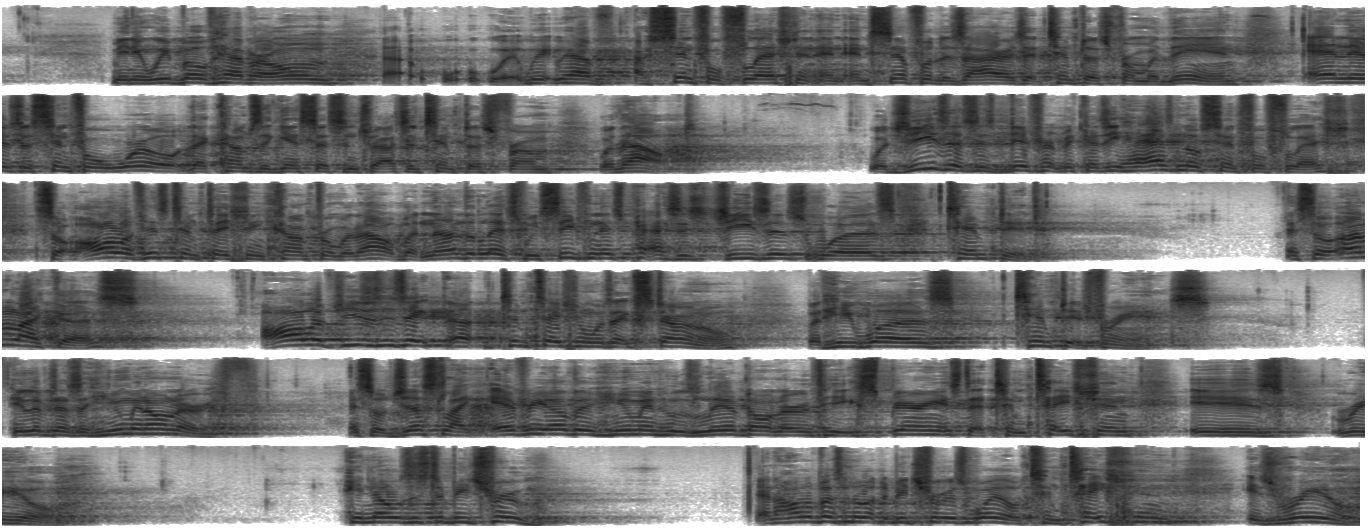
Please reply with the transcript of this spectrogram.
meaning we both have our own, uh, we have our sinful flesh and, and, and, sinful desires that tempt us from within, and there's a sinful world that comes against us and tries to tempt us from without. Well, Jesus is different because he has no sinful flesh, so all of his temptation come from without, but nonetheless, we see from this passage, Jesus was tempted. And so, unlike us, all of Jesus' uh, temptation was external, but he was tempted, friends. He lived as a human on earth. And so, just like every other human who's lived on earth, he experienced that temptation is real. He knows this to be true. And all of us know it to be true as well. Temptation is real.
